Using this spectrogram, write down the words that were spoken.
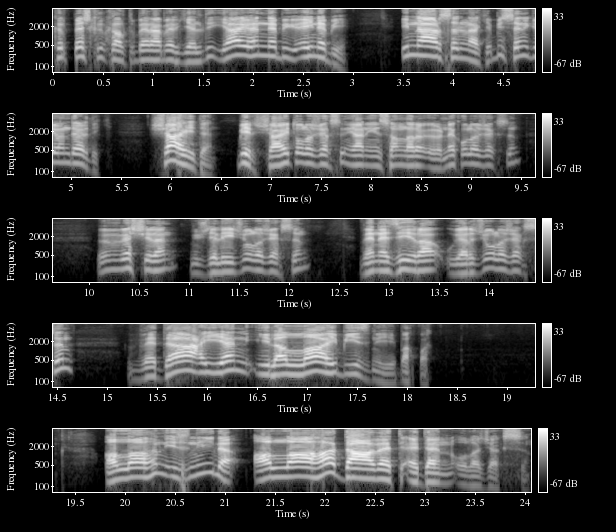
45 46 beraber geldi. Ya ey nebi, ey nebi. İnna arsalnake. Biz seni gönderdik. Şahiden. Bir, şahit olacaksın. Yani insanlara örnek olacaksın. Ve mübeşşiren, müjdeleyici olacaksın. Ve nezira, uyarıcı olacaksın. Ve da'iyen ilallahi biiznihi. Bak bak. Allah'ın izniyle Allah'a davet eden olacaksın.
